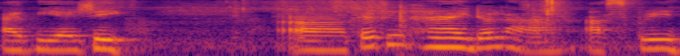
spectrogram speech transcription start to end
IVIG. À, cái thứ hai đó là aspirin.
